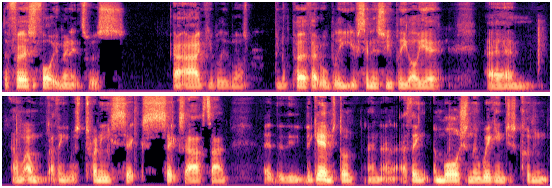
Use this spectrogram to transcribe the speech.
the first forty minutes was arguably the most you know perfect rugby league you've seen in Super League all year. Um, and, and I think it was 26-6 half time. Uh, the, the, game's done, and, I think emotionally Wigan just couldn't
